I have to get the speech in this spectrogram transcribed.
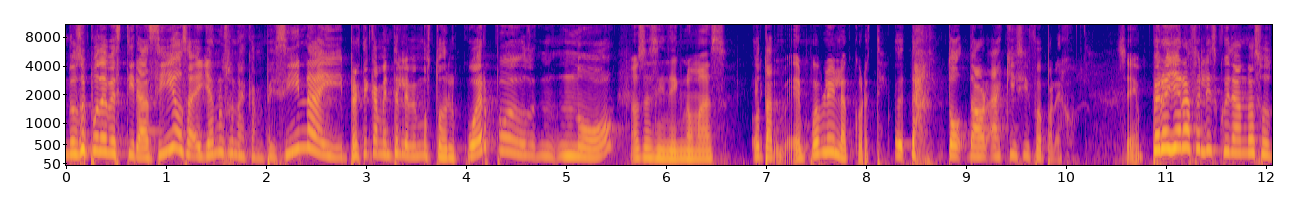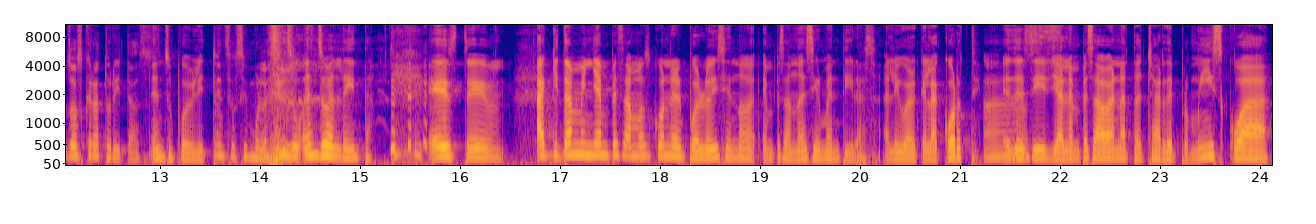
no se puede vestir así, o sea, ella no es una campesina y prácticamente le vemos todo el cuerpo, no. O sea, se indignó más O el, pueblo y la corte. Eh, ahora, aquí sí fue parejo. Sí, Pero ella era feliz cuidando a sus dos criaturitas en su pueblito. en su En simulación. su, en su aldeita. Este, aquí también ya empezamos con el pueblo diciendo, empezando a decir mentiras, al igual que la corte. Ah, es decir, ya la empezaban a tachar de promiscua,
